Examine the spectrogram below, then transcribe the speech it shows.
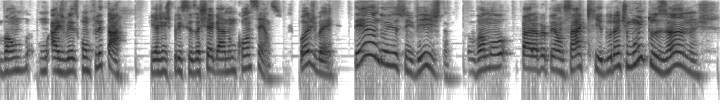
vão, às vezes, conflitar. E a gente precisa chegar num consenso. Pois bem, tendo isso em vista, vamos parar para pensar que durante muitos anos,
